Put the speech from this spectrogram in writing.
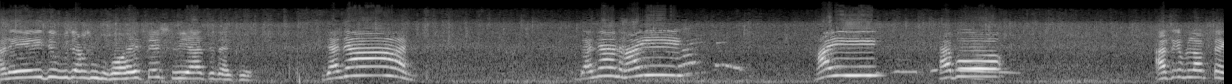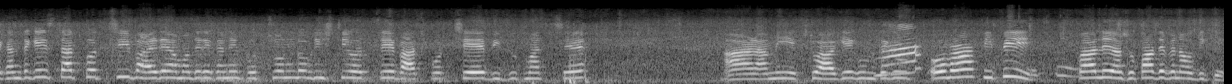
আরে, এই যে উজান ভয়েতে শুয়ে আছে, দেখো। জানান। জানান, হাই। হাই। হ্যাবো আজকে ব্লগটা এখান থেকেই স্টার্ট করছি। বাইরে আমাদের এখানে প্রচণ্ড বৃষ্টি হচ্ছে, বাজ পড়ছে, বিদ্যুৎ মারছে। আর আমি একটু আগে ঘুম থেকে ও মা, পিপি পালে আসো, পা দেবে না ওদিকে।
